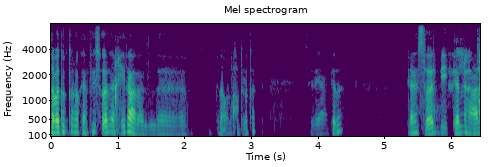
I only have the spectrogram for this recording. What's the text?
طب يا دكتور هو كان في سؤال أخير على ال- ممكن أقول لحضرتك سريعا كده؟ كان السؤال بيتكلم على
